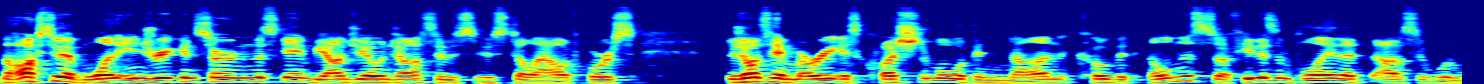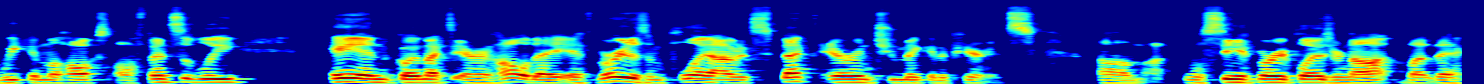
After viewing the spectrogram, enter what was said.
The Hawks do have one injury concern in this game beyond Jalen Johnson, who's, who's still out, of course. DeJounte Murray is questionable with a non COVID illness. So if he doesn't play, that obviously would weaken the Hawks offensively. And going back to Aaron Holiday, if Murray doesn't play, I would expect Aaron to make an appearance. Um, we'll see if Murray plays or not, but they,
